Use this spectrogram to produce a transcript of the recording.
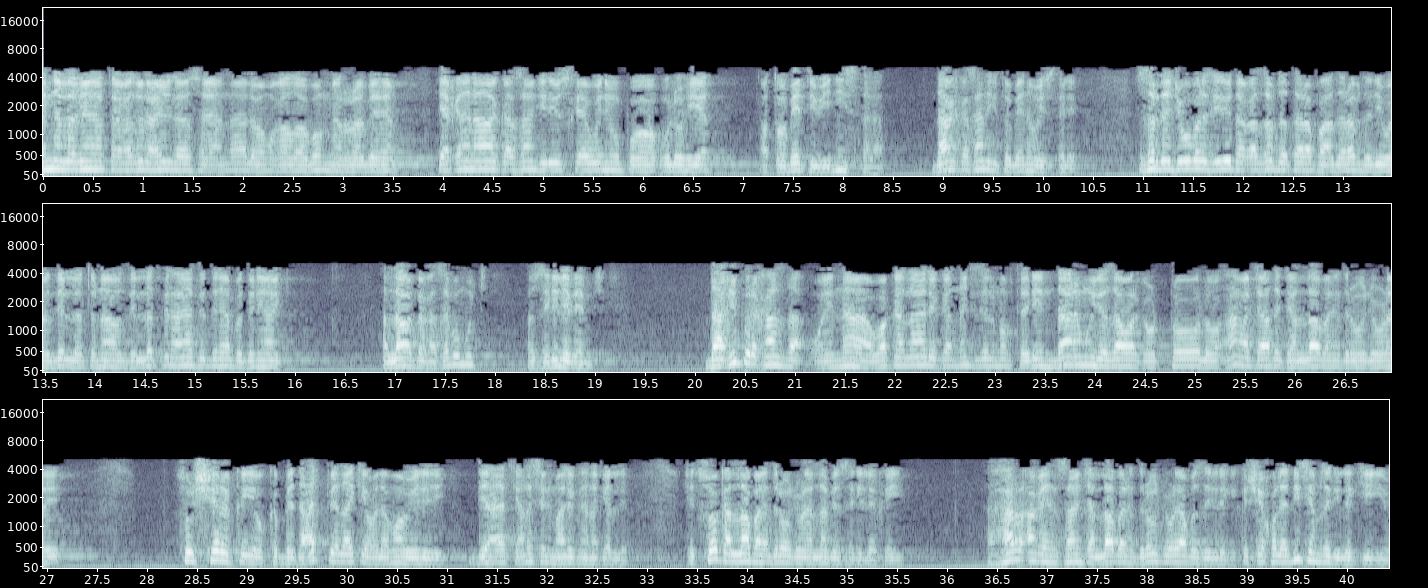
ان الذين اتخذوا العجل سينالهم غضب من ربهم یقینا کسان چې دوی ښه ونیو په اولوهیت او توبه تی وینیستله دا کسان چې توبه نه وستله زرد جوبر زیدی د غضب د طرف ا درب د دی و ذلتنا او ذلت په حیات دنیا په دنیا کې الله په غضب مو کې او ذلیل به مو کې دا غي پر خاص ده او نه وکذالک نجز المفترین دار موږ جزا ورکو ټول هغه چا ته چې الله باندې درو جوړي سو شرک یو ک بدعت پیدا کی علما ویلي دي د آیت کې انس بن مالک نه نقل لري چې څوک الله باندې درو جوړي الله به ذلیل کوي هر هغه انسان چې الله باندې درو جوړي هغه ذلیل کوي که شیخ الحدیث هم ذلیل کیږي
